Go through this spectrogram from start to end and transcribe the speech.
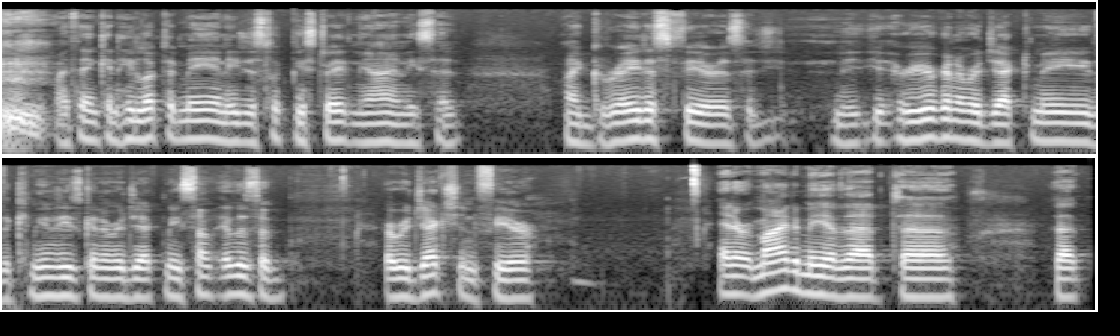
I think, and he looked at me and he just looked me straight in the eye and he said, My greatest fear is that you, you're going to reject me, the community is going to reject me. Some, it was a, a rejection fear. And it reminded me of that, uh, that,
